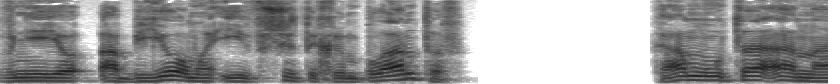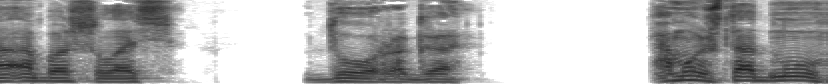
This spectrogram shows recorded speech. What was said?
в нее объема и вшитых имплантов, кому-то она обошлась дорого. А может, одну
